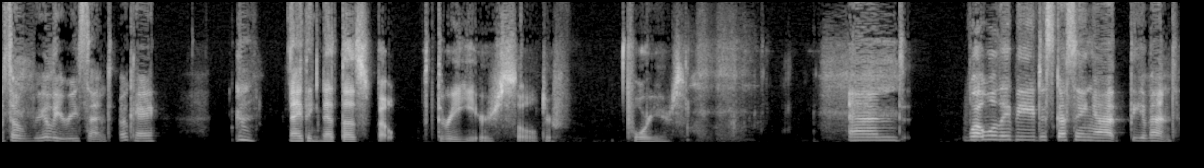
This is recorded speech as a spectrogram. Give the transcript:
So really recent. Okay. I think NETA's about three years old or four years. And what will they be discussing at the event?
